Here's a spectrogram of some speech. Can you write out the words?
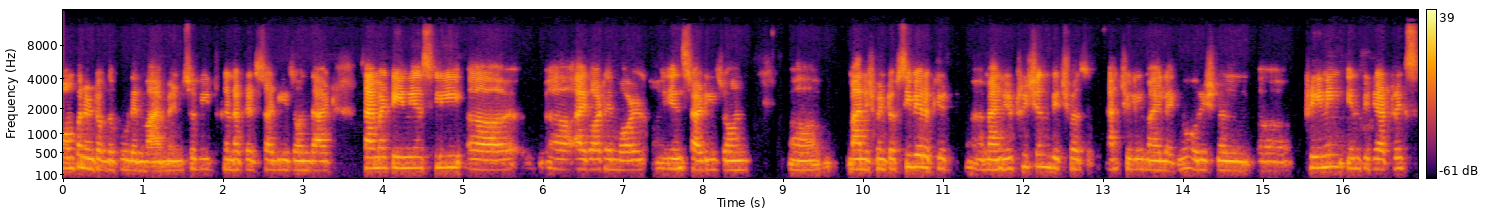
component of the food environment. So we conducted studies on that. Simultaneously, uh, uh I got involved in studies on uh, management of severe acute uh, malnutrition, which was actually my like no original training in pediatrics.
